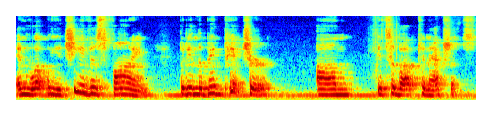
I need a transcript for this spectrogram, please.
and what we achieve is fine. But in the big picture, um, it's about connections.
